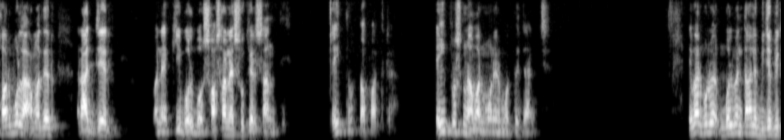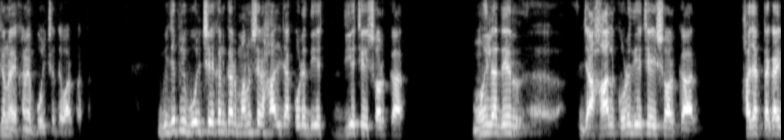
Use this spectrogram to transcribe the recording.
ফর্মুলা আমাদের রাজ্যের মানে কি বলব, শ্মশানে সুখের শান্তি। এই তো তফাৎটা। এই প্রশ্ন আমার মনের মধ্যে জাগছে। এবার বলবে- বলবেন তাহলে বিজেপি কেন এখানে বলছে দেওয়ার কথা? বিজেপি বলছে এখানকার মানুষের হাল যা করে দিয়ে, দিয়েছে এই সরকার, মহিলাদের যা হাল করে দিয়েছে এই সরকার, হাজার টাকায়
